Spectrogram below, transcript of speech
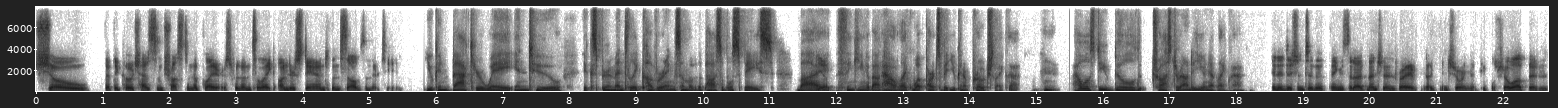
show that the coach has some trust in the players for them to like understand themselves and their team. You can back your way into experimentally covering some of the possible space by thinking about how, like, what parts of it you can approach like that. Hmm. How else do you build trust around a unit like that? in addition to the things that I've mentioned, right, like ensuring that people show up and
